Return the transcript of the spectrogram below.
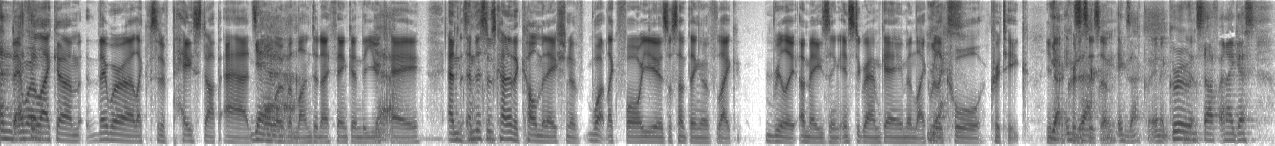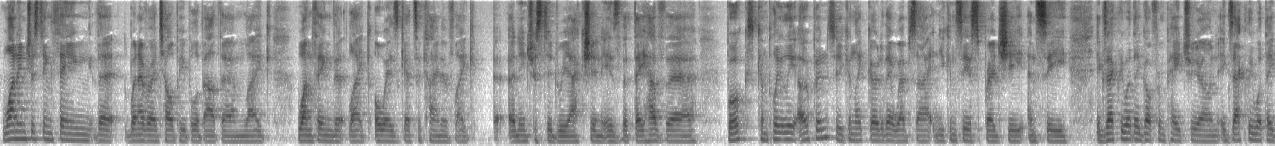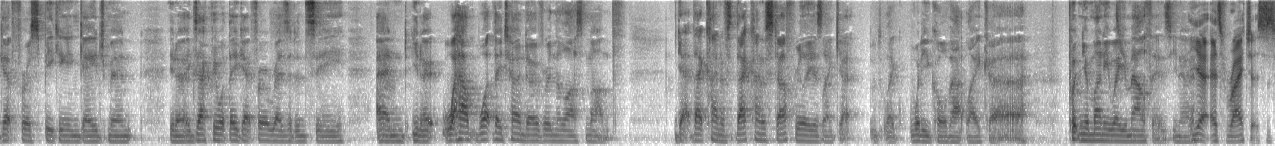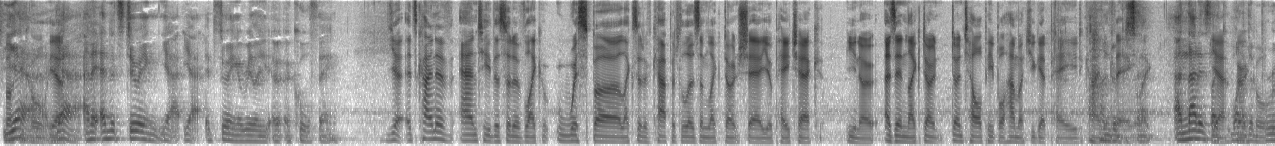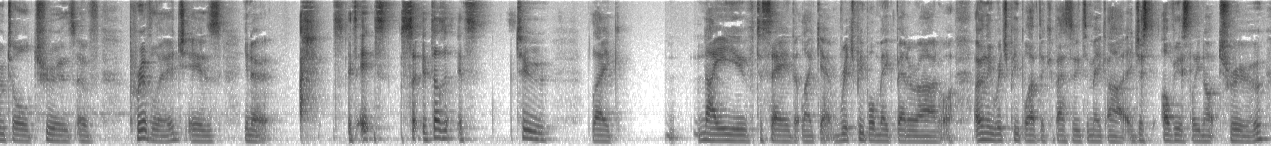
And They I were think- like um they were uh, like sort of paste up ads all over London, I think, and the UK. Yeah. And and this was kind of the culmination of what like four years or something of like really amazing Instagram game and like really Yes. cool critique, you know, criticism. Exactly, exactly. And it grew and stuff. And I guess one interesting thing that whenever I tell people about them, like one thing that like always gets a kind of like an interested reaction is that they have their books completely open so you can like go to their website and you can see a spreadsheet and see exactly what they got from patreon exactly what they get for a speaking engagement you know exactly what they get for a residency and you know wha- how, what they turned over in the last month yeah that kind of that kind of stuff really is like yeah like what do you call that like uh putting your money where your mouth is you know Yeah, it's righteous. It's fucking yeah, cool. yeah Yeah. and it, and it's doing yeah yeah it's doing a really a, a cool thing Yeah, it's kind of anti the sort of like whisper, like sort of capitalism, like don't share your paycheck, you know, as in like don't don't tell people how much you get paid kind of hundred thing. Like. And that is like Yeah, one of the cool. brutal truths of privilege is you know it's it's so- it doesn't it's too like naive to say that like yeah rich people make better art or only rich people have the capacity to make art it's just obviously not true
